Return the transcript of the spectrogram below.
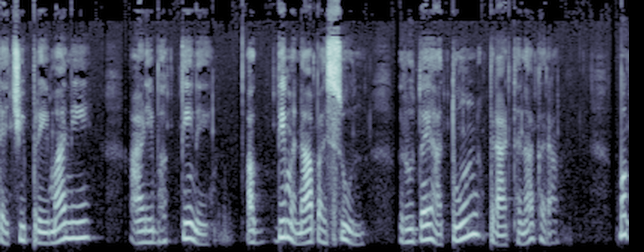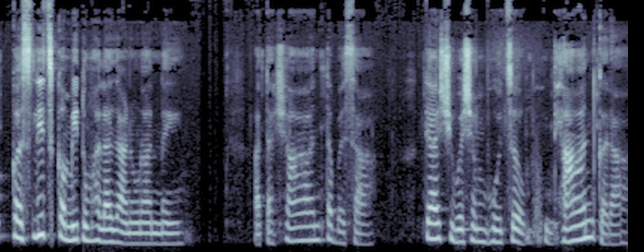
त्याची प्रेमाने आणि भक्तीने अगदी मनापासून हृदयातून प्रार्थना करा. मग कसलीच कमी तुम्हाला जाणवणार नाही. आता शांत बसा. त्या शिवशंभोचं ध्यान करा.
